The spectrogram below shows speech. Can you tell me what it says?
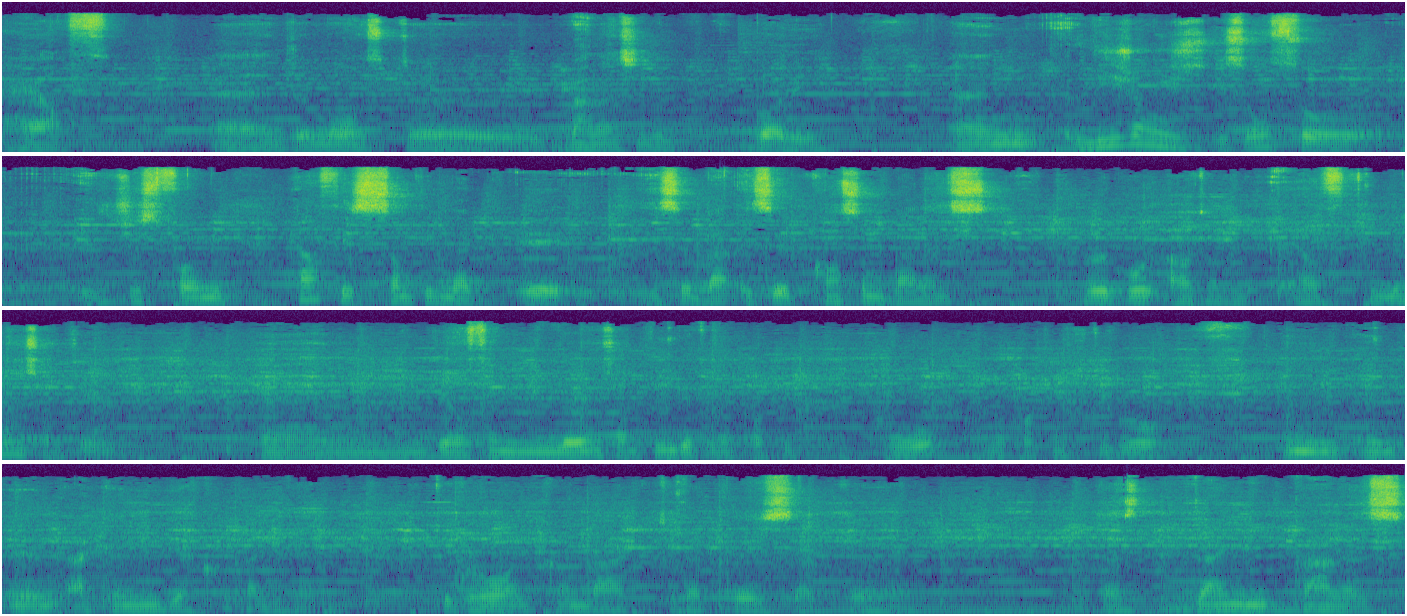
health and the most uh, balance in the body. And lesion is, is also, it's just for me, health is something like, eh, it's a, it's a constant balance. People go out of health to learn something. And they often learn something, get an opportunity to grow, an opportunity to grow. And, and, I can maybe accompany them to grow and come back to that place that uh, has dynamic balance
